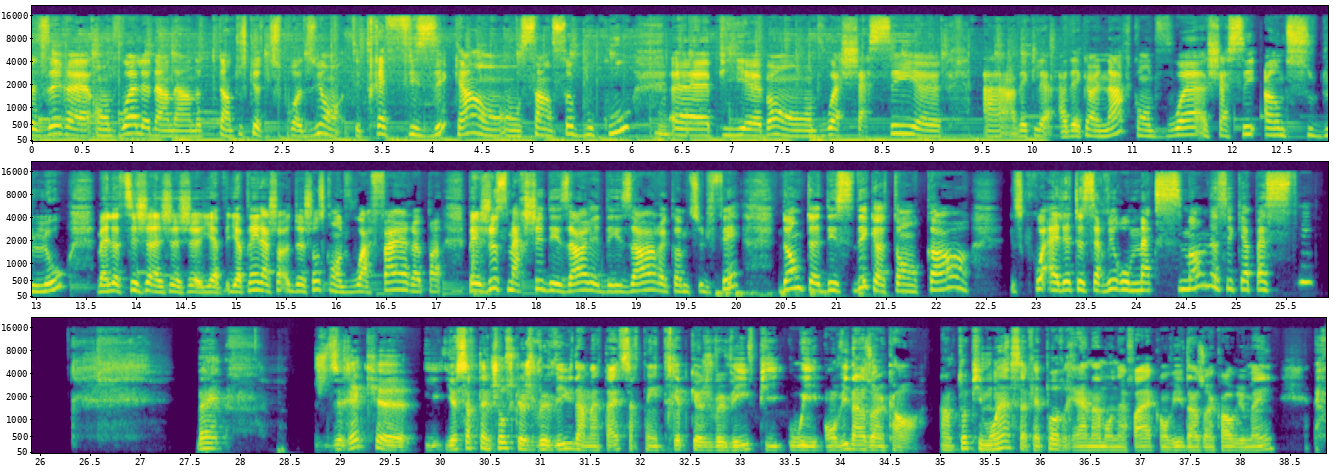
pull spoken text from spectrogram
Veux dire, euh, on te voit là, dans, dans, dans tout ce que tu produis, c'est très physique, hein? on, on, sent ça beaucoup. Mm. Euh, puis euh, bon, on te voit chasser euh, avec le, avec un arc, on te voit chasser en dessous de l'eau. Ben là, tu sais, il y a, y a, plein de choses qu'on te voit faire. Ben juste marcher des heures et des heures comme tu le fais. Donc, tu as décidé que ton corps, quoi, allait te servir au maximum de ses capacités? Ben, je dirais que il y a certaines choses que je veux vivre dans ma tête, certains trips que je veux vivre, puis oui, on vit dans un corps. Entre toi puis moi, ça fait pas vraiment mon affaire qu'on vive dans un corps humain.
